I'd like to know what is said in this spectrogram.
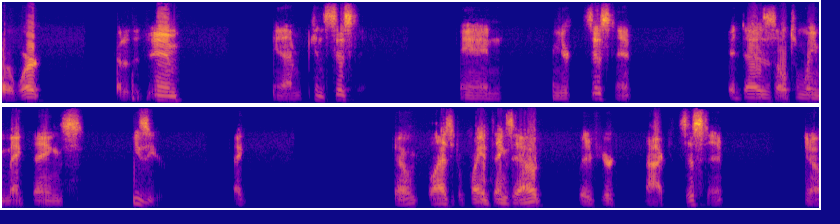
go to work, go to the gym, and I'm consistent. And when you're consistent, it does ultimately make things easier. You know, allows you to plan things out. But if you're not consistent, you know,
